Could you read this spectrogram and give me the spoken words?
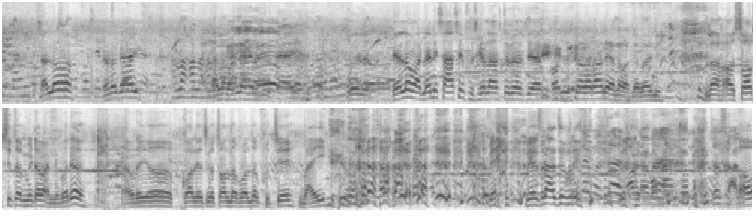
हेलो हेलो गाइज हेलो भन्दा नि सासै फुस्केला जस्तो गर्छ यार। कन्जुस नगर नि हेलो भन्नेलाई नि। ल अब सबसित मिठो भन्नु पऱ्यो। हाम्रो यो कलेजको चल्दा पल्दा फुच्चे भाइ। भेषराजु पुरै अब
